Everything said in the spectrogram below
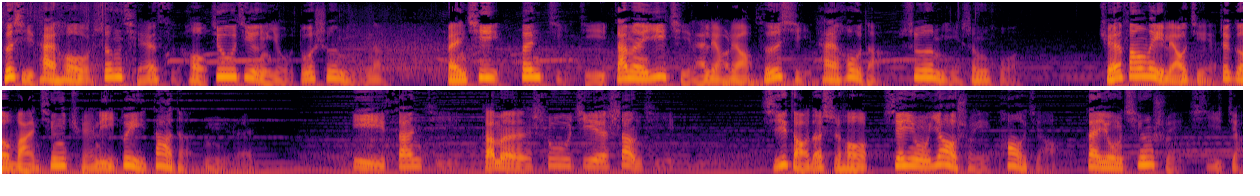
慈禧太后生前死后究竟有多奢靡呢？本期分几集，咱们一起来聊聊慈禧太后的奢靡生活，全方位了解这个晚清权力最大的女人。第三集，咱们书接上集。洗澡的时候，先用药水泡脚，再用清水洗脚。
